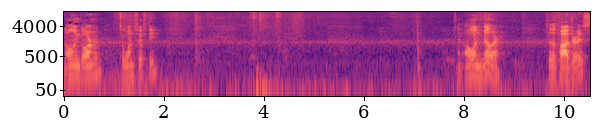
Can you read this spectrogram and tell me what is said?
Nolan Gorman to 150. And Owen Miller for the Padres.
